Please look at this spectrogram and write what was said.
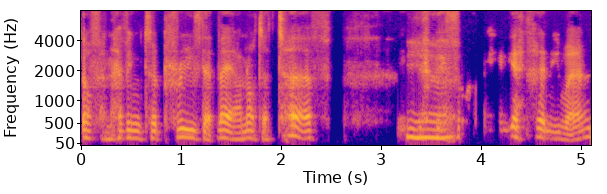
often having to prove that they are not a TERF yeah. before they can get anywhere.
